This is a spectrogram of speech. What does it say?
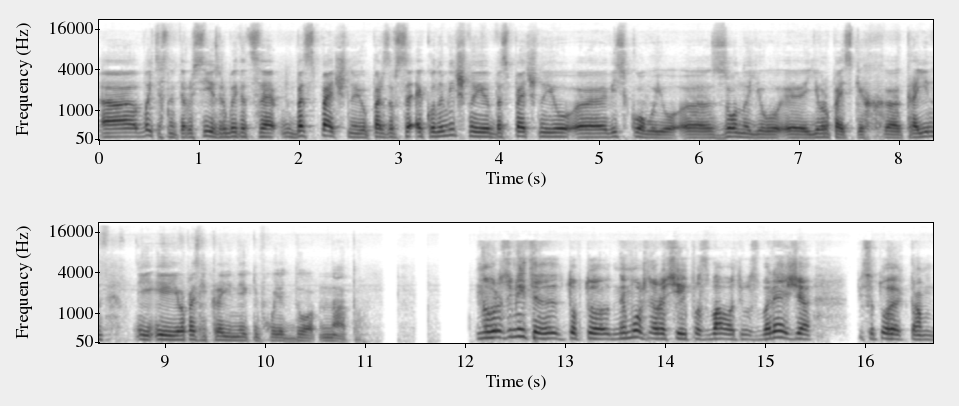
е, витіснити Росію, зробити це безпечною, перш за все, економічною, безпечною е, військовою зоною європейських країн і, і європейських країн, які входять до НАТО? Ну ви розумієте, тобто не можна Росію позбавити узбережжя після того, як там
